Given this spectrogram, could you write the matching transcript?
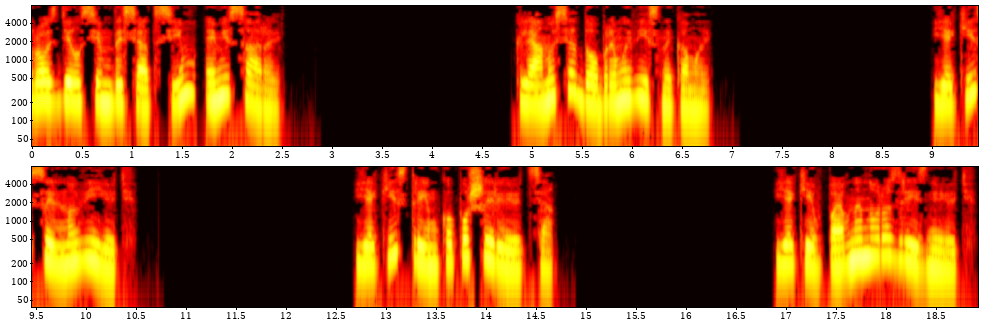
Розділ 77 Емісари. Клянуся добрими вісниками, які сильно віють, які стрімко поширюються, які впевнено розрізнюють,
